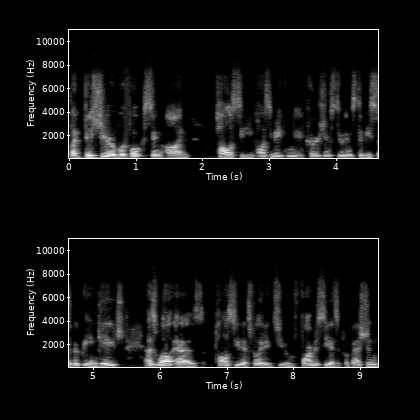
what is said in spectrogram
But this year, we're focusing on policy, policy making, encouraging students to be civically engaged, as well as policy that's related to pharmacy as a profession,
